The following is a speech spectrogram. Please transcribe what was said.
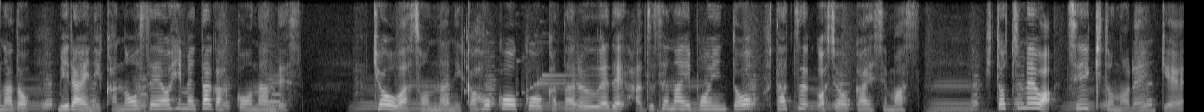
など未来に可能性を秘めた学校なんです。今日はそんなにかほ高校を語る上で外せないポイントを2つご紹介します。1つ目は地域との連携。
